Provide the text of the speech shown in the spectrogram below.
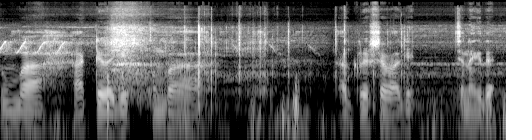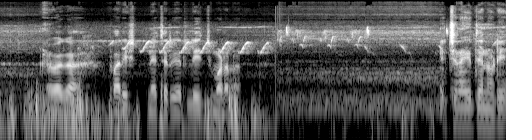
ತುಂಬ ಆ್ಯಕ್ಟಿವ್ ಆಗಿ, ತುಂಬ ಅಗ್ರೆಸಿವ್ ಆಗಿ ಚೆನ್ನಾಗಿದೆ. ಇವಾಗ ಫಾರೆಸ್ಟ್ ನೇಚರ್ಗೆ ರಿಲೀಸ್ ಮಾಡೋಣ. ಚೆನ್ನಾಗಿದೆ ನೋಡಿ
